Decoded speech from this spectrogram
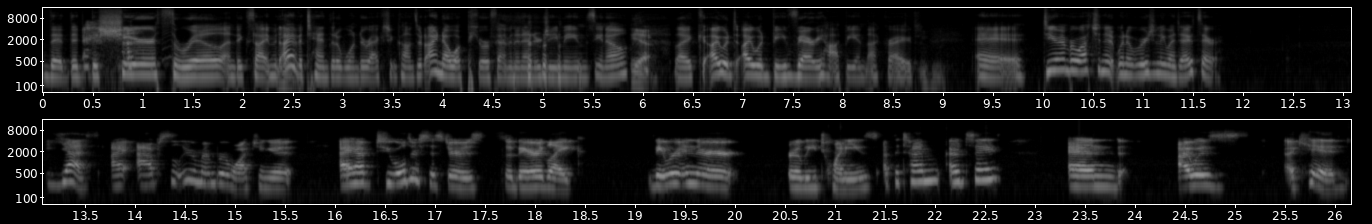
the the, the sheer thrill and excitement? I have attended a One Direction concert. I know what pure feminine energy means. You know. Yeah. Like I would I would be very happy in that crowd. Mm-hmm. Uh, do you remember watching it when it originally went out, Sarah? Yes, I absolutely remember watching it. I have two older sisters, so they're like, they were in their early 20s at the time, I would say. And I was a kid,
